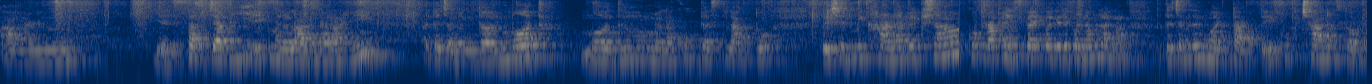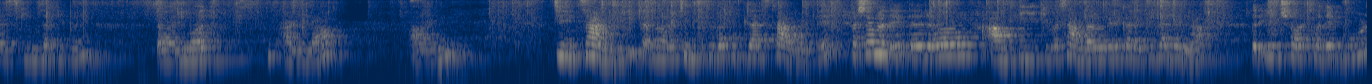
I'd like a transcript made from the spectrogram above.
आणि येस सब्जा बी एक मला लागणार आहे. त्याच्यानंतर मध मध मला खूप जास्त लागतो. स्पेशली मी खाण्यापेक्षा कुठला फेस पॅक वगैरे बनवला ना तर त्याच्यामध्ये मध टाकते. खूप छान असतो आपल्या स्किनसाठी पण. तर मध आणला आणि चिंच आणली. तर मला चिंचसुद्धा खूप जास्त आवडते. कशामध्ये? तर आमटी किंवा सांबार वगैरे करायचं झालं ना तर इन शॉर्टमध्ये गूळ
